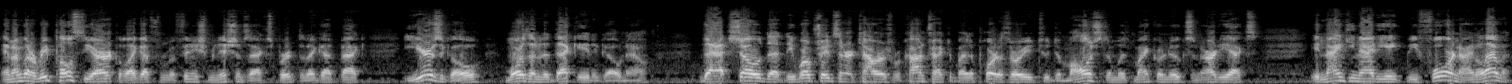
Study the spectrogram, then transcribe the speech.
and i'm going to repost the article i got from a finnish munitions expert that i got back years ago more than a decade ago now that showed that the World Trade Center towers were contracted by the Port Authority to demolish them with micronukes and RDX in 1998 before 9 11.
